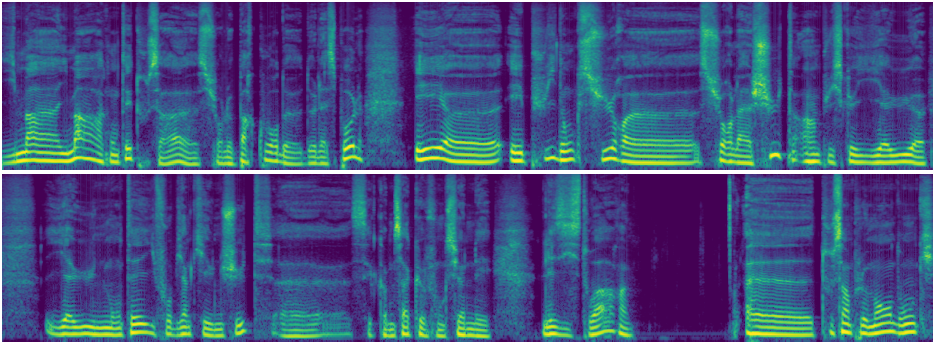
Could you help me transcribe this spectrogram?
il m'a raconté tout ça euh, sur le parcours de, de Les Paul et euh, puis donc sur sur la chute, hein, puisqu'il y a eu il y a eu une montée, il faut bien qu'il y ait une chute. C'est comme ça que fonctionnent les les histoires. Tout simplement, donc,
